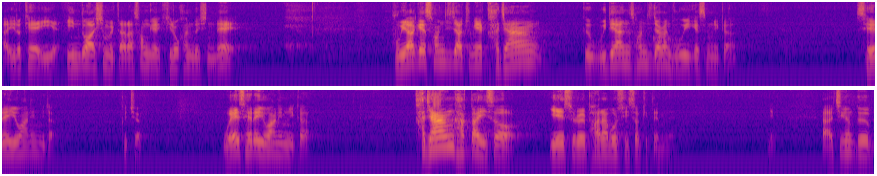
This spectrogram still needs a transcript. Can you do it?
아, 이렇게 인도하심을 따라 성경에 기록한 것인데 구약의 선지자 중에 가장 그 위대한 선지자가 누구이겠습니까? 세례 요한입니다. 그렇죠? 왜 세례 요한입니까? 가장 가까이서 예수를 바라볼 수 있었기 때문에. 예. 아, 지금 그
